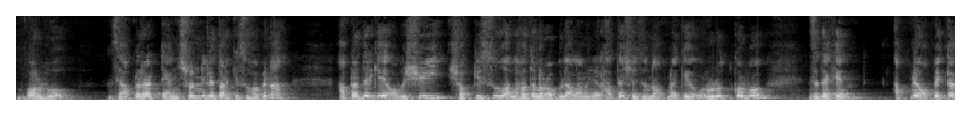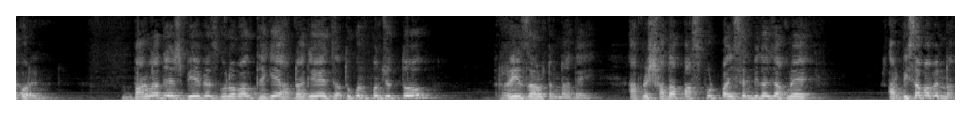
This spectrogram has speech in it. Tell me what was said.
বলব যে আপনারা টেনশন নিলে তো আর কিছু হবে না। আপনাদেরকে অবশ্যই সব কিছু আল্লাহ তালা রবুল আলমিনের হাতে সেই জন্য আপনাকে অনুরোধ করব যে দেখেন, আপনি অপেক্ষা করেন। বাংলাদেশ বিএফএস গ্লোবাল থেকে আপনাকে যতক্ষণ পর্যন্ত রেজাল্ট না দেয়, আপনি সাদা পাসপোর্ট পাইছেন বিদায়, যে আপনি আর ভিসা পাবেন না,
